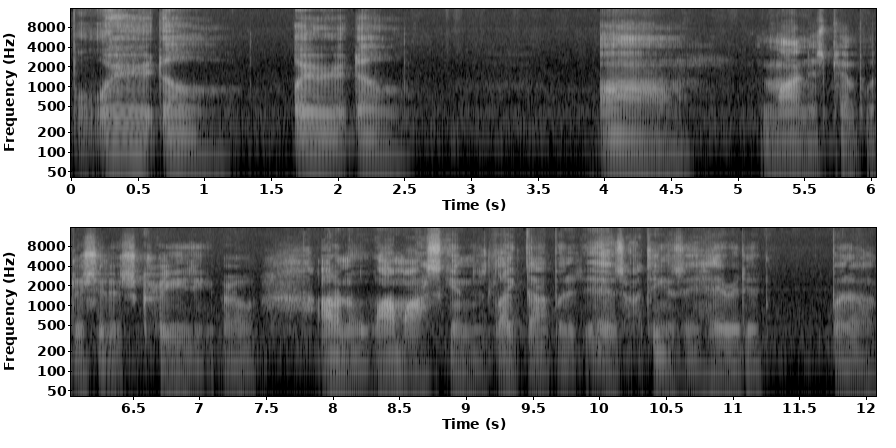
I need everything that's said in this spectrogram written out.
But word though, word though. Um, mine is pimple. This shit is crazy, bro. I don't know why my skin is like that, but it is. I think it's inherited. But, um,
